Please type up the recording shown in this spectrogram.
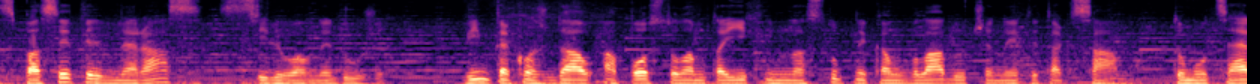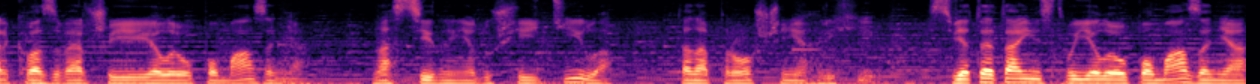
Спаситель не раз зцілював недужих. Він також дав апостолам та їхнім наступникам владу чинити так само. Тому церква звершує єлеопомазання на зцілення душі і тіла та на прощення гріхів. Святе таїнство єлеопомазання,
